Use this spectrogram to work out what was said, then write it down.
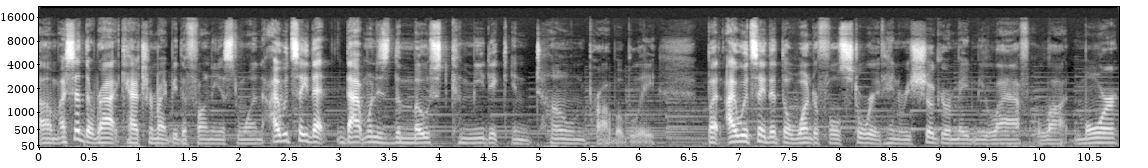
Um, I said the rat catcher might be the funniest one. I would say that that one is the most comedic in tone, probably. But I would say that the wonderful story of Henry Sugar made me laugh a lot more.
